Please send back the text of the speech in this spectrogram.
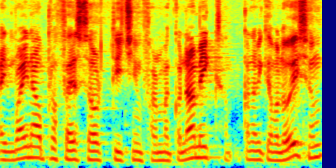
I'm right now a professor teaching pharmacoeconomics, economic evaluation.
